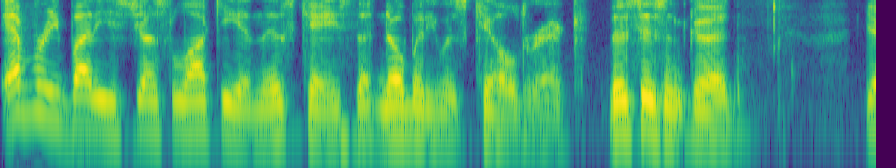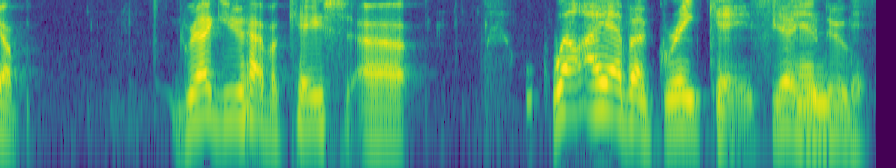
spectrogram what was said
everybody's just lucky in this case that nobody was killed, Rick. This isn't good. Yep. Greg, you have a case. Uh... Well, I have a great case. Yeah, and, you do.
